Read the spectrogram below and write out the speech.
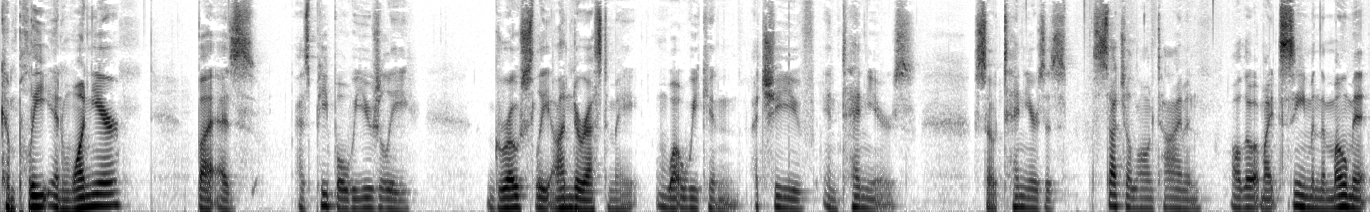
complete in one year, but as as people we usually grossly underestimate what we can achieve in 10 years. So 10 years is such a long time and although it might seem in the moment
